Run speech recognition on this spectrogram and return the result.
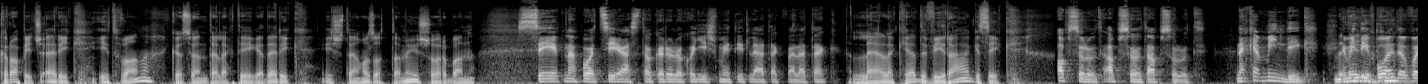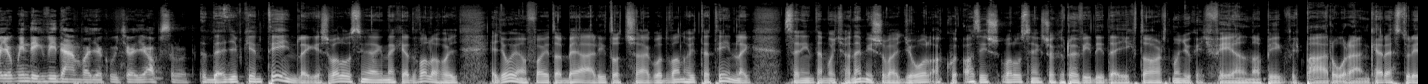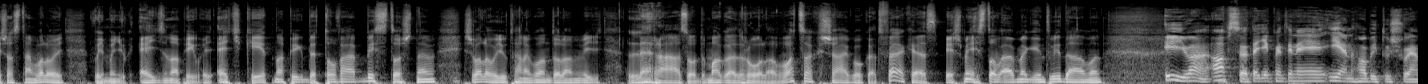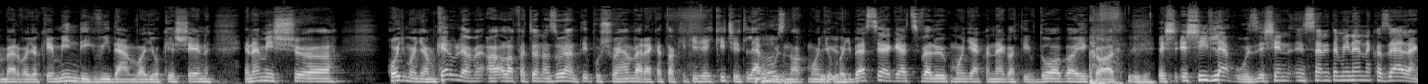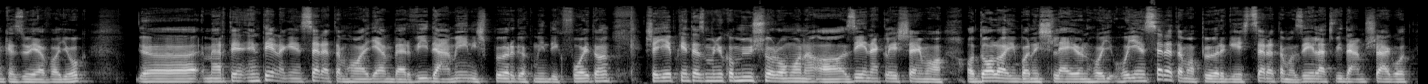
Krapics Erik itt van. Köszöntelek téged, Erik. Isten hozott a műsorban. Szép napot, sziasztok! Örülök, hogy ismét itt lehetek veletek. Lelked virágzik? Abszolút, abszolút, abszolút. Nekem mindig. De Én mindig boldog vagyok, mindig vidám vagyok, úgyhogy abszolút. De egyébként tényleg, és valószínűleg neked valahogy egy olyan fajta beállítottságod van, hogy te tényleg szerintem, hogyha nem is vagy jól, akkor az is valószínűleg csak rövid ideig tart, mondjuk egy fél napig, vagy pár órán keresztül, és aztán valahogy, vagy mondjuk egy napig, vagy egy-két napig, de tovább biztos nem, és valahogy utána gondolom, így lerázod magadról a vacakságokat, felkelsz, és mész tovább megint vidáman. Így van, abszolút. Egyébként én ilyen habitusú ember vagyok, én mindig vidám vagyok, és én, én nem is hogy mondjam, kerülem alapvetően az olyan típusú embereket, akik így egy kicsit lehúznak, mondjuk, Igen. hogy beszélgetsz velük, mondják a negatív dolgaikat, és, és így lehúz. És én, én szerintem én ennek az ellenkezője vagyok, mert én, én tényleg én szeretem, ha egy ember vidám, én is pörgök mindig folyton, és egyébként ez mondjuk a műsoromon, az énekléseim, a, a dalaimban is lejön, hogy, hogy én szeretem a pörgést, szeretem az életvidámságot,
